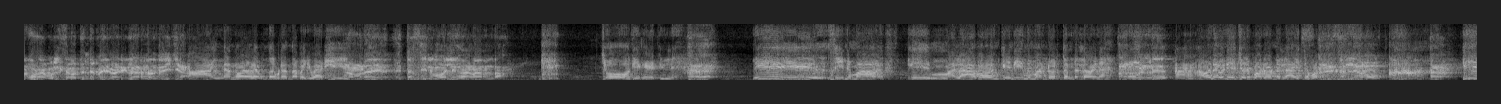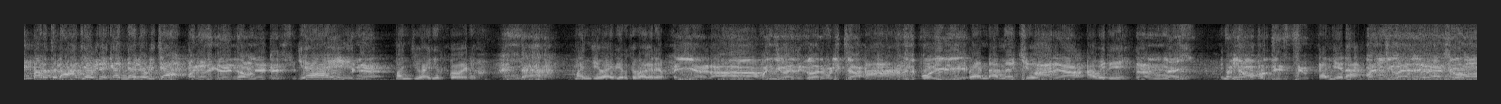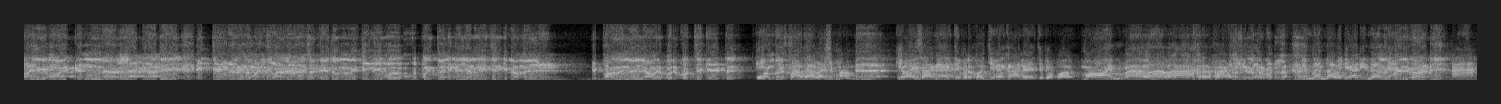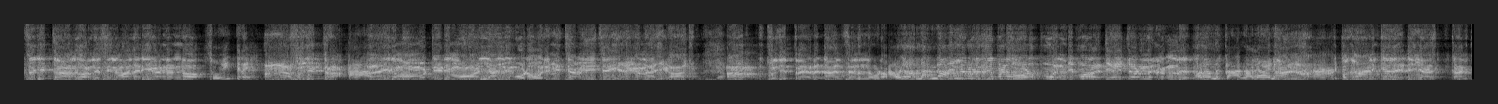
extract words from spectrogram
ഉത്സവത്തിന്റെ പരിപാടികൾ നടന്നുകൊണ്ടിരിക്കുക ആ ഇന്നു ഇവിടെ എന്താ പരിപാടി? നമ്മൾ ഇത്ത സിനിമ വല്ലതും കാണാറുണ്ടോ? ചോദ്യം കേട്ടില്ലേ? നീ സിനിമ ഈ മലാഭവൻ കെനിന്ന് പണ്ടൊരുത്തുണ്ടല്ലോ അവനെ. അവൻ അഭിനയിച്ചൊരു പടം ഉണ്ടല്ലോ ആഴ്ച പടം സല്ലാപം ആ, ആ. ഈ പടത്തിൽ ആദ്യം അഭിനയിക്കാൻ എന്നെ വിളിച്ച മനോജിക്ക് എന്റെ അമ്മയായിട്ടായിരിക്കും പിന്നെ? മഞ്ജു വാര്യർക്ക് പകരം. എന്താ? മഞ്ജു വാര്യർക്ക് പകരം. അയ്യടാ മഞ്ജു വാര്യക്കാരൻ വിളിച്ച? ആ. അതിന് പോയില്ലേ? വേണ്ടാന്ന് വെച്ചു. ആരാ? അവർ. നന്നായി. നമ്മ പ്രതീക്ഷിച്ചു. മഞ്ജു വാര്യന്റെ വേഷം ഉമ്മ ഉമ്മക്ക് നല്ല കഥ ഇറ്റെങ്ങനെയാണ് മഞ്ജു വേഷം ചെയ്തു ദിലീപ് ഇപ്പൊ ഇത്താനും കല്യാണം കഴിച്ചിരിക്കുന്നല്ലേ ഇപ്പൊ അതന്നെയല്ല അവനിപ്പോ ഒരു കൊച്ചൊക്കെ ആയിട്ട് എനിക്കിപ്പോ അതാ വിഷമം ഈ വയസ്സാം കാലത്ത് ഇവർ കൊച്ചിനെ കാല വെച്ചിട്ട് മോൻ എന്താ പരിപാടി എന്ന് പറഞ്ഞാൽ പരിപാടി. സുചിത്ര എന്ന് പറഞ്ഞ സിനിമാ നടി കണ്ടുണ്ടോ സുചിത്ര. ആ സുചിത്ര. അതായത് മമ്മൂട്ടിയുടെ മോഹൻലാലിനും കൂടെ ഒരുമിച്ച് അഭിനയിച്ച ഏകനായിക ആ സുചിത്രയാണ് ഡാൻസ് ആണ് ഇന്ന് ഇവിടെ അവൾ വന്നിട്ടുണ്ടോ? ഇവിടെ ഇവിടെ വണ്ടിപ്പോ റെഡി ആയിട്ടവിടെ കണ്ട് അവളൊന്ന് കാണാലോ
